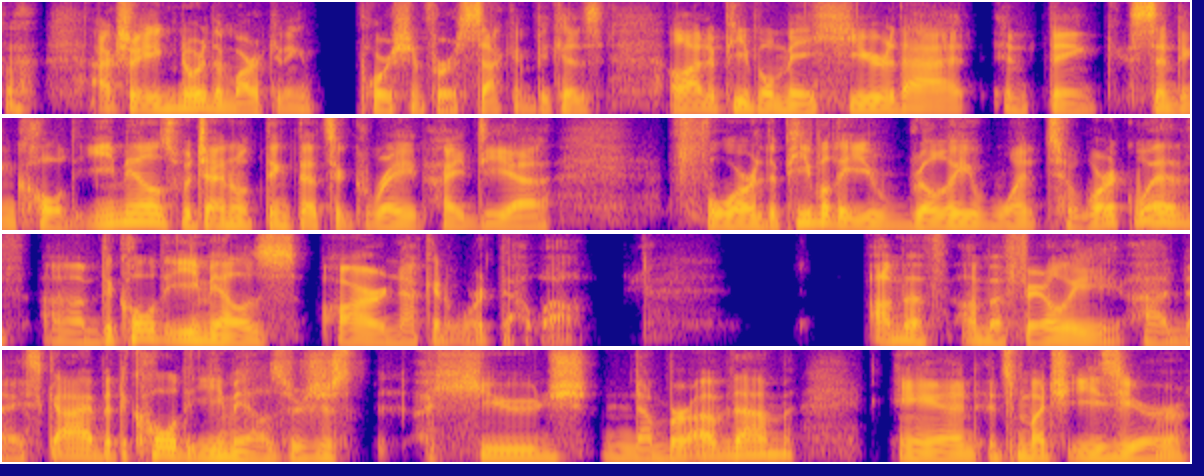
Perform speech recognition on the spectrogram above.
actually ignore the marketing portion for a second because a lot of people may hear that and think sending cold emails, which I don't think that's a great idea for the people that you really want to work with. Um, the cold emails are not going to work that well. I'm a I'm a fairly uh, nice guy, but the cold emails there's just a huge number of them, and it's much easier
